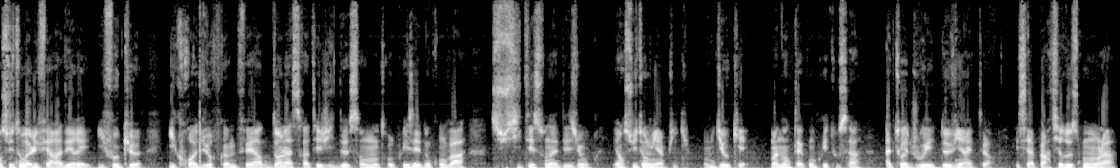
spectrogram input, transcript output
Ensuite, on va lui faire adhérer. Il faut qu'il croit dur comme fer dans la stratégie de son entreprise et donc on va susciter son adhésion et ensuite on lui implique. On lui dit, OK, maintenant que tu as compris tout ça, à toi de jouer, deviens acteur. Et c'est à partir de ce moment-là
